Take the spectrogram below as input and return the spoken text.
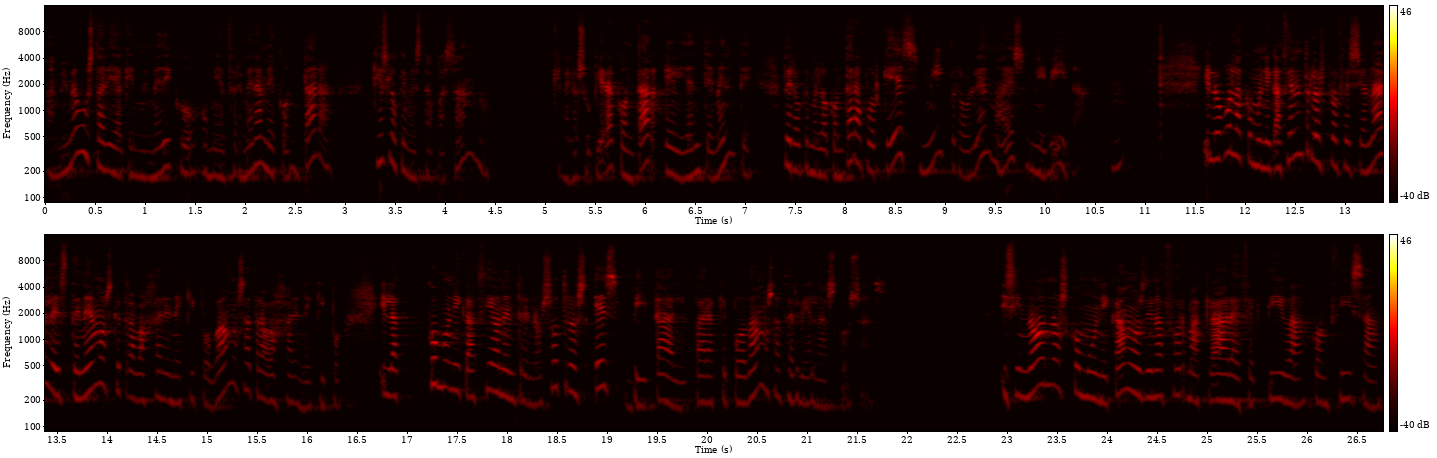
a mí me gustaría que mi médico o mi enfermera me contara qué es lo que me está pasando. Que me lo supiera contar, evidentemente, pero que me lo contara porque es mi problema, es mi vida. Y luego la comunicación entre los profesionales. Tenemos que trabajar en equipo, vamos a trabajar en equipo. Y la comunicación entre nosotros es vital para que podamos hacer bien las cosas. Y si no nos comunicamos de una forma clara, efectiva, concisa,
